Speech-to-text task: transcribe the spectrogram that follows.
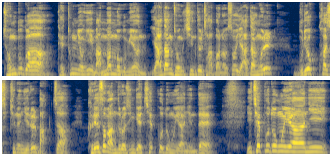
정부가 대통령이 맘만 먹으면 야당 정치인들 잡아넣어서 야당을 무력화시키는 일을 막자. 그래서 만들어진 게 체포동의안인데 이 체포동의안이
